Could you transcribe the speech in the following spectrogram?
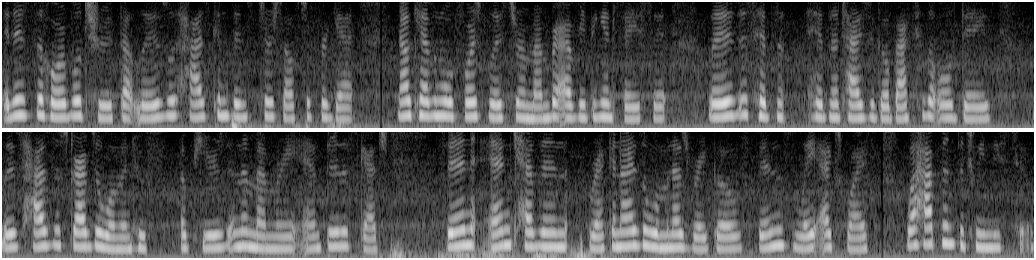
It is the horrible truth that Liz has convinced herself to forget. Now Kevin will force Liz to remember everything and face it. Liz is hypno- hypnotized to go back to the old days. Liz has described a woman who f- appears in the memory and through the sketch. Finn and Kevin recognize the woman as Reiko, Finn's late ex wife. What happened between these two?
